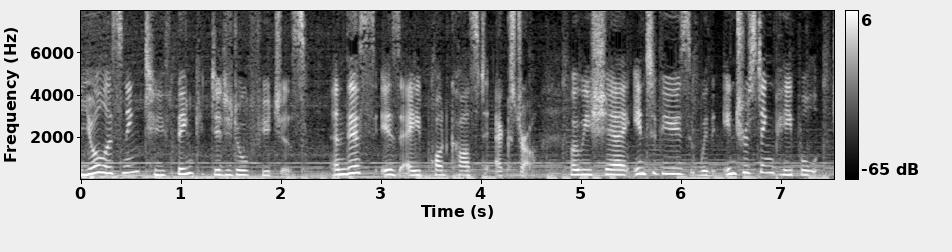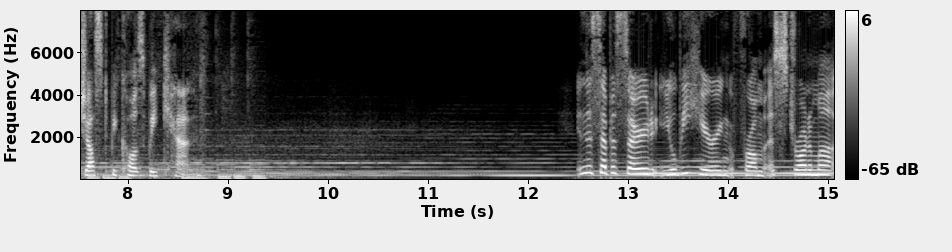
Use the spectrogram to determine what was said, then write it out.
You're listening to Think Digital Futures, and this is a podcast extra where we share interviews with interesting people just because we can. In this episode, you'll be hearing from astronomer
